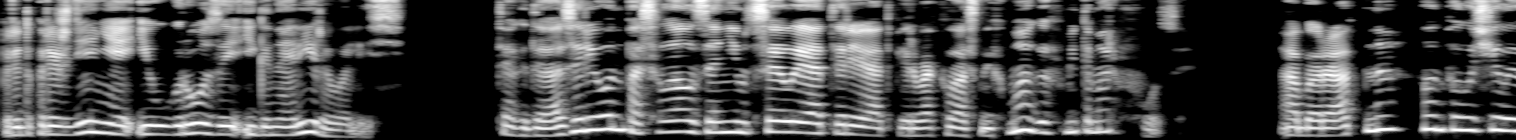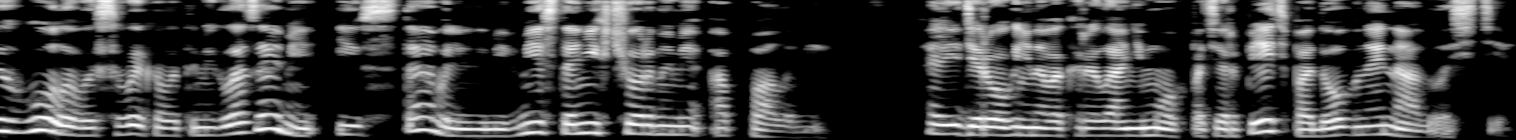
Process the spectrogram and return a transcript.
Предупреждения и угрозы игнорировались. Тогда Азарион послал за ним целый отряд первоклассных магов метаморфозы. Обратно он получил их головы с выколотыми глазами и вставленными вместо них черными опалами. Лидер огненного крыла не мог потерпеть подобной наглости.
